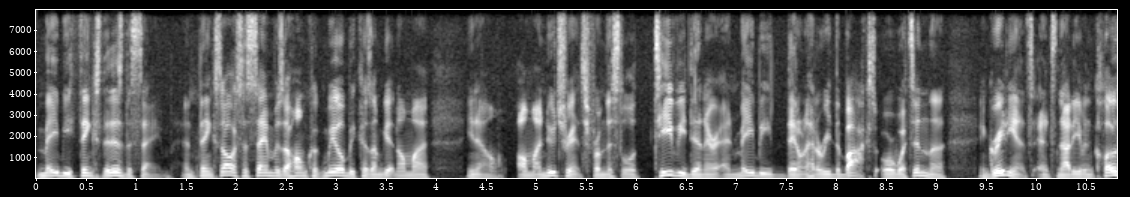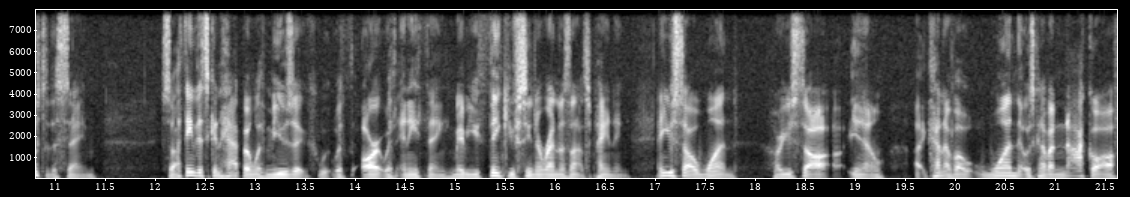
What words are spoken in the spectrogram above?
maybe thinks that is the same and thinks oh it's the same as a home cooked meal because I'm getting all my you know all my nutrients from this little TV dinner and maybe they don't know how to read the box or what's in the ingredients and it's not even close to the same. So I think this can happen with music, with, with art, with anything. Maybe you think you've seen a Renaissance painting and you saw one, or you saw, you know, a, kind of a one that was kind of a knockoff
